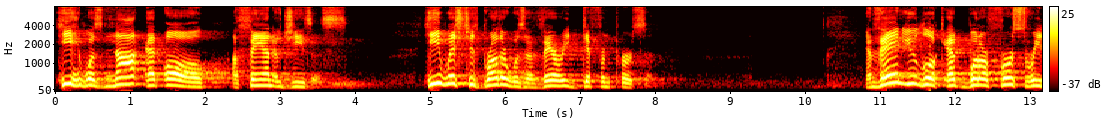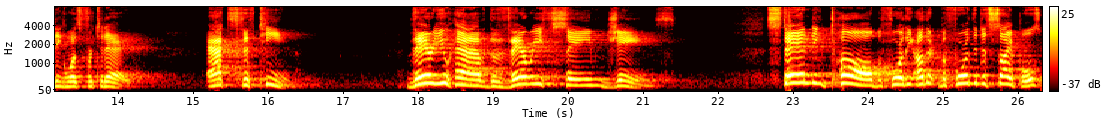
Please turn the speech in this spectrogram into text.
He was not at all a fan of Jesus. He wished his brother was a very different person. And then you look at what our first reading was for today Acts 15. There you have the very same James standing tall before the other before the disciples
